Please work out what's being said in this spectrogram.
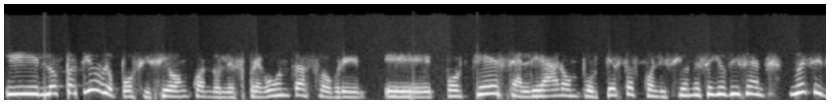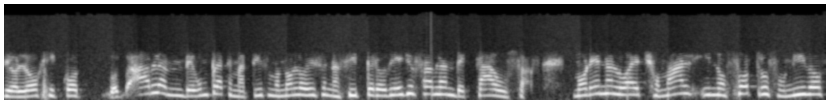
y los partidos de oposición, cuando les pregunta sobre eh, por qué se aliaron, por qué estas coaliciones, ellos dicen, no es ideológico, hablan de un pragmatismo, no lo dicen así, pero de ellos hablan de causas. Morena lo ha hecho mal y nosotros unidos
